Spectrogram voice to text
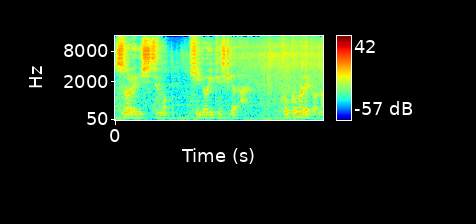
それにしてもひどい景色だ。ここまでとはな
